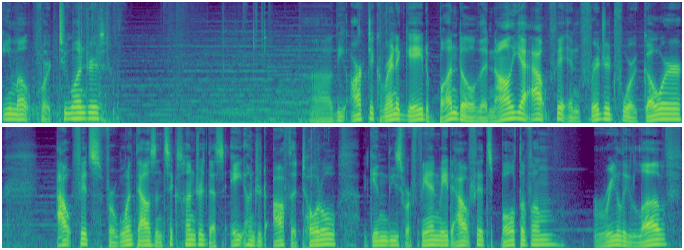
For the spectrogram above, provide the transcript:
emote for 200. Uh, the Arctic Renegade bundle, the Nalia outfit, and Frigid Forager outfits for 1,600. That's 800 off the total. Again, these were fan made outfits, both of them. Really love.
